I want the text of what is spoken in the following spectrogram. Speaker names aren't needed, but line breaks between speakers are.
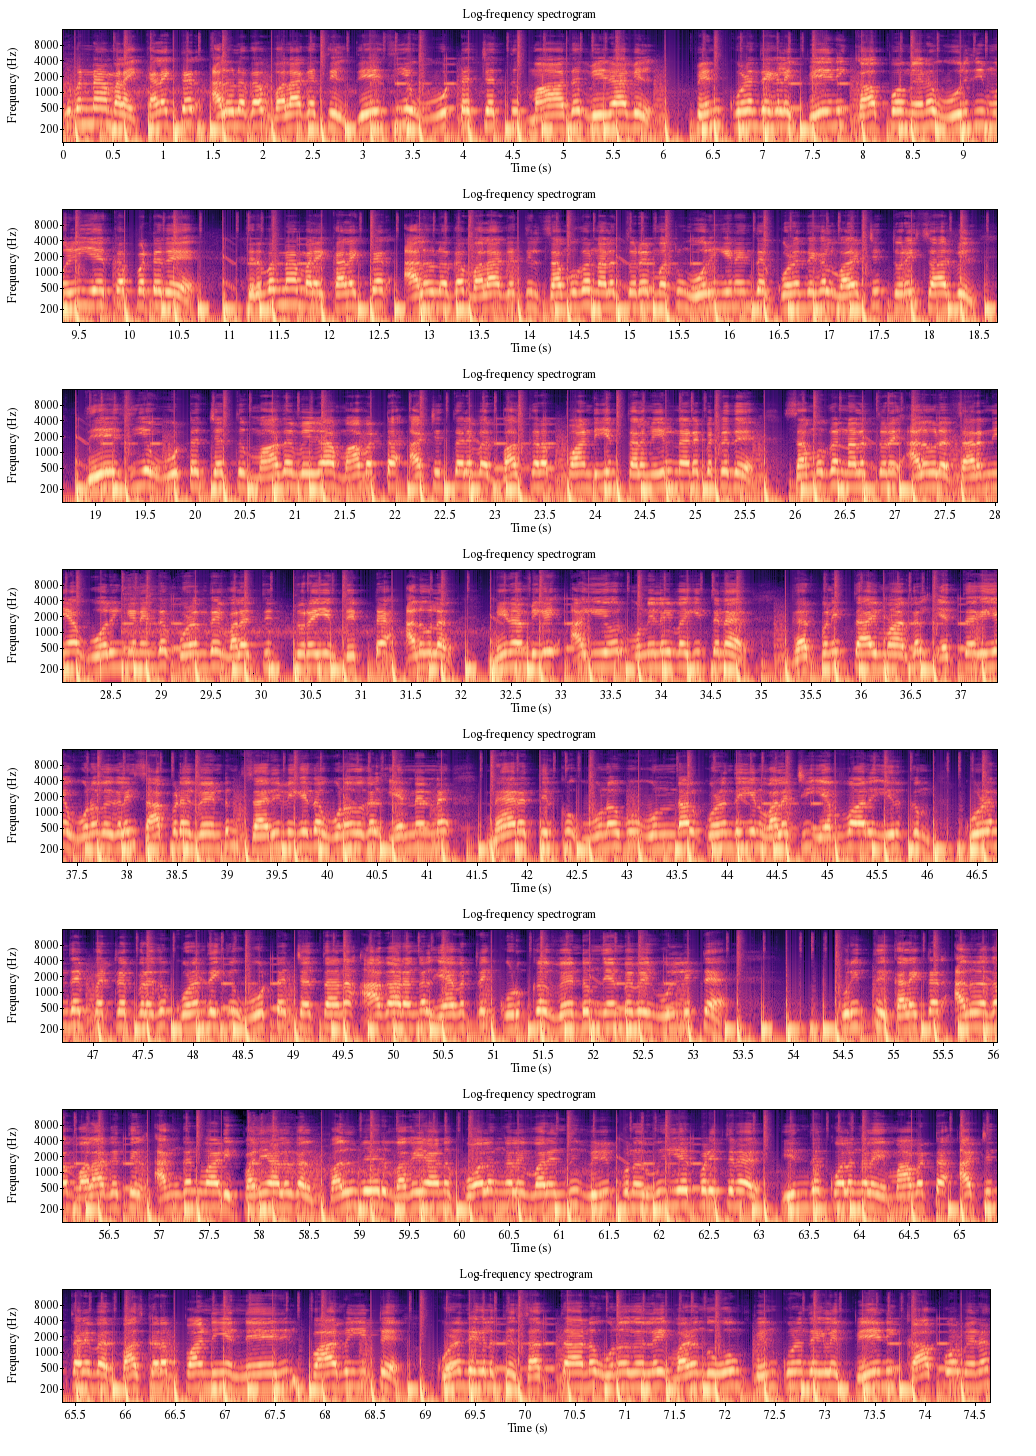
Tiruvannamalai collector அலுவலக வளாகத்தில் தேசிய ஊட்டச்சத்து மாத விழாவில் பெண் குழந்தைகளை பேணி காப்போம் என உறுதிமொழி ஏற்கப்பட்டது. திருவண்ணாமலை கலெக்டர் அலுவலக வளாகத்தில் சமூக நலத்துறை மற்றும் ஒருங்கிணைந்த குழந்தைகள் வளர்ச்சித்துறை சார்பில் தேசிய ஊட்டச்சத்து மாத விழா மாவட்ட ஆட்சித்தலைவர் பாஸ்கர பாண்டியன் தலைமையில் நடைபெற்றது. சமூக நலத்துறை அலுவலர் சரண்யா ஒருங்கிணைந்த குழந்தை வளர்ச்சி துறையின் திட்ட அலுவலர் மீனாம்பிகை ஆகியோர் முன்னிலை வகித்தனர். கர்ப்பிணி தாய்மார்கள் எத்தகைய உணவுகளை சாப்பிட வேண்டும்? சரிவிகித உணவுகள் என்னென்ன? நேரத்திற்கு உணவு உண்டால் குழந்தையின் வளர்ச்சி எவ்வாறு இருக்கும்? குழந்தை பெற்ற பிறகு குழந்தைக்கு ஊட்டச்சத்தான ஆகாரங்கள் எவற்றை கொடுக்க வேண்டும் என்பவை உள்ளிட்ட குறித்து கலெக்டர் அலுவலக வளாகத்தில் அங்கன்வாடி பணியாளர்கள் பல்வேறு வகையான கோலங்களை வரைந்து விழிப்புணர்வு ஏற்படுத்தினர். இந்த கோலங்களை மாவட்ட ஆட்சித்தலைவர் பாஸ்கர பாண்டியன் நேரில் பார்வையிட்டு குழந்தைகளுக்கு சத்தான உணவுகளை வழங்குவோம் பெண் குழந்தைகளை பேணி காப்போம் என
